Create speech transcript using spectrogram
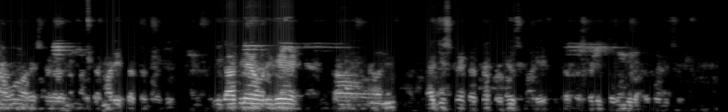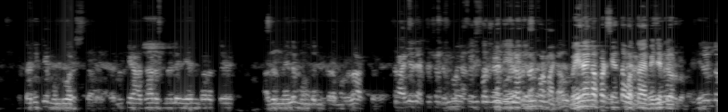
ನಾವು ಅರೆಸ್ಟ್ಗಳನ್ನು ಮಾಡ್ತಾ ಮಾಡಿರ್ತಕ್ಕಂಥದ್ದು. ಈಗಾಗಲೇ ಅವರಿಗೆ ಮ್ಯಾಜಿಸ್ಟ್ರೇಟ್ ಹತ್ರ ಪ್ರೊಡ್ಯೂಸ್ ಮಾಡಿ ಸ್ಟಡಿ ತಗೊಂಡಿದ್ದಾರೆ ಪೊಲೀಸರು ತನಿಖೆ ಮುಂದುವರಿಸ್ತಾರೆ. ತನಿಖೆ ಆಧಾರದ ಮೇಲೆ ಏನು ಬರುತ್ತೆ ಅದ್ರ ಮೇಲೆ ಮುಂದಿನ ಕ್ರಮಗಳು ಆಗ್ತವೆ. ಬಹಿರಂಗ ಪಡಿಸಿ ಅಂತ ಒತ್ತಾಯ ಬಿಜೆಪಿ ಅವ್ರದ್ದು ಬಹಿರಂಗ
